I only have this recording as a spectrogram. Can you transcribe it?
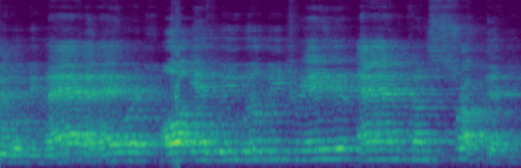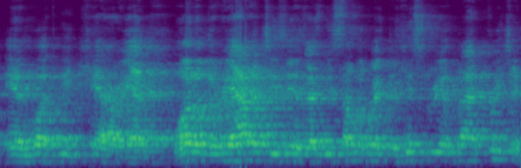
we will be mad and angry, or if we will be creative and constructive in what we carry. And one of the realities is, as we celebrate the history of black preaching,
